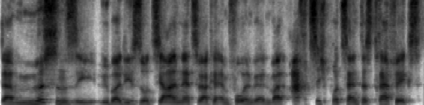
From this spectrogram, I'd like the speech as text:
da müssen sie über die sozialen Netzwerke empfohlen werden, weil 80 Prozent des Traffics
